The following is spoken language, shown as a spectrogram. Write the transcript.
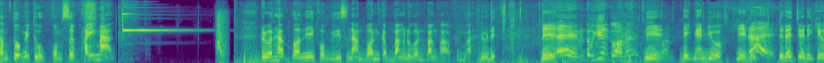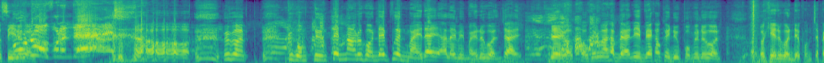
ทำตัวไม่ถูกผมเซอร์ไพรส์มาก ทุกคนครับตอนนี้ผมอยู่ที่สนามบอลกับบังทุกคนบังพาผมมาดูดินี่เอ้ยมันต้องยืดก่อนนะนี่เด็กแมนยูนี่เด็กได้ เดี๋ยวได้เจอเด็กเชลซีโอ้ทุกคนโหฟนันเดสทุกคนคือผมตื่นเต้นมากทุกคนได้เพื่อนใหม่ได้อะไรใหม่ๆทุกคนใช่เนี่ยขอบขอบคุณมากครับแบร์นี่แบร์เขาเคยดูผมด้วยทุกคนโอเค ทุกคนเดี๋ยวผมจะไป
